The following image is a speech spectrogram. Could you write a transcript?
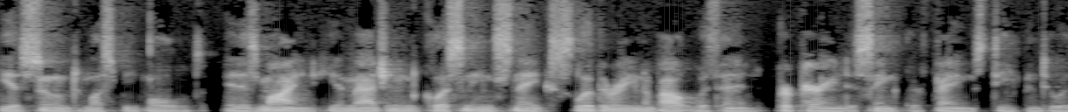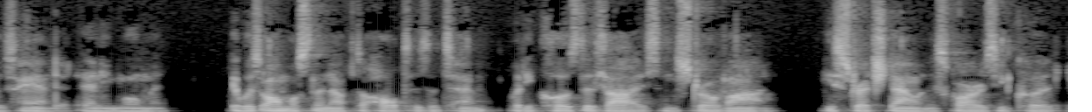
he assumed must be mold. In his mind he imagined glistening snakes slithering about within, preparing to sink their fangs deep into his hand at any moment. It was almost enough to halt his attempt, but he closed his eyes and strove on. He stretched down as far as he could.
